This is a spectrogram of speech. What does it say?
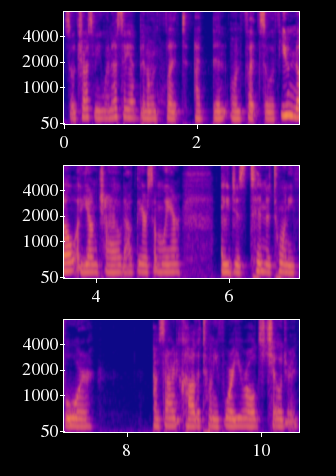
So trust me, when I say I've been on foot, I've been on foot. So if you know a young child out there somewhere, ages 10 to 24, I'm sorry to call the 24 year olds children,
